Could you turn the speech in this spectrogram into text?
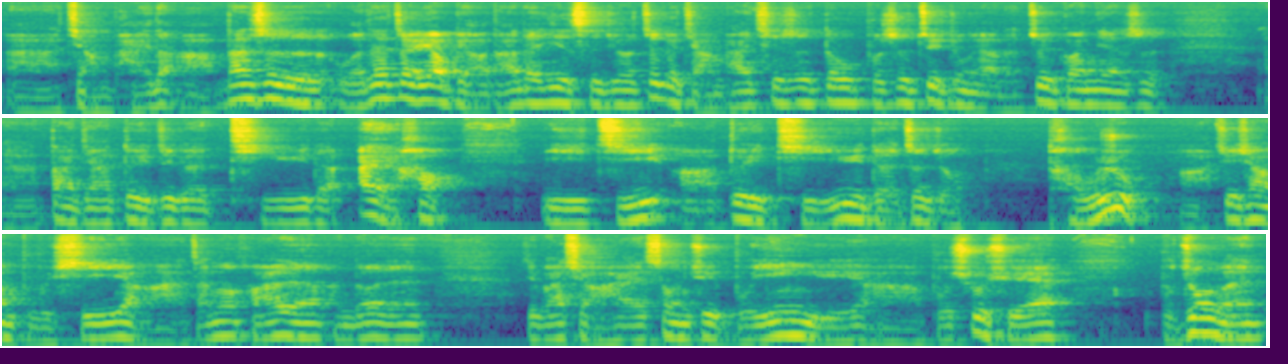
啊奖牌的啊。但是我在这要表达的意思就是，这个奖牌其实都不是最重要的，最关键是，呃大家对这个体育的爱好，以及啊对体育的这种投入啊，就像补习一样啊，咱们华人很多人。就把小孩送去补英语啊，补数学，补中文，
